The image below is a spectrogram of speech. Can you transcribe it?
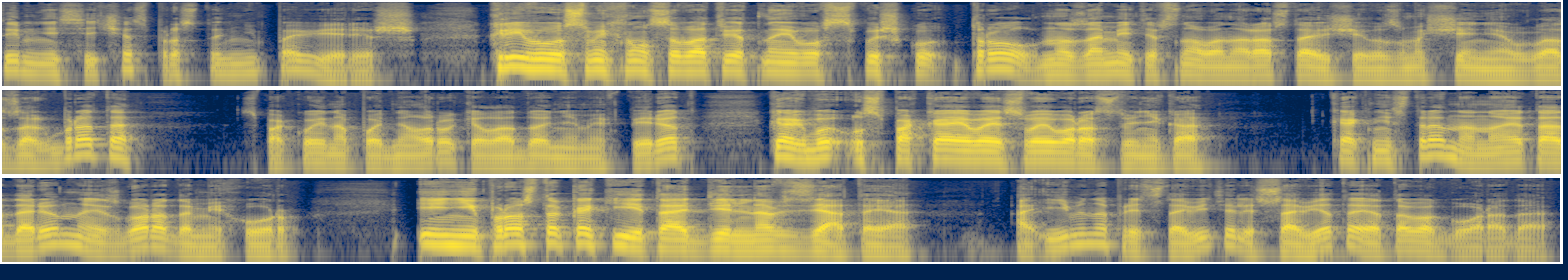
«Ты мне сейчас просто не поверишь». Криво усмехнулся в ответ на его вспышку тролл, но, заметив снова нарастающее возмущение в глазах брата, спокойно поднял руки ладонями вперед, как бы успокаивая своего родственника. Как ни странно, но это одаренные из города Михур. И не просто какие-то отдельно взятые, а именно представители совета этого города.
